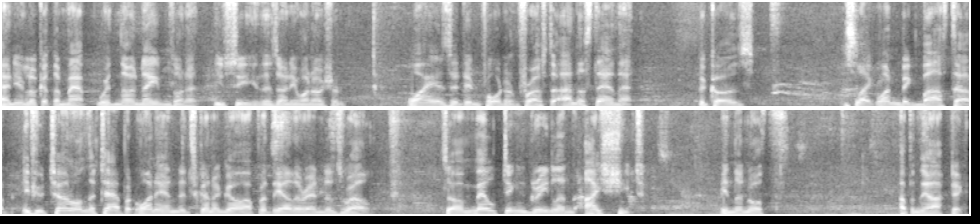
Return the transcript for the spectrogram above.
and you look at the map with no names on it, you see there's only one ocean. Why is it important for us to understand that? Because it's like one big bathtub. If you turn on the tap at one end, it's going to go up at the other end as well. So a melting Greenland ice sheet in the north, up in the Arctic,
